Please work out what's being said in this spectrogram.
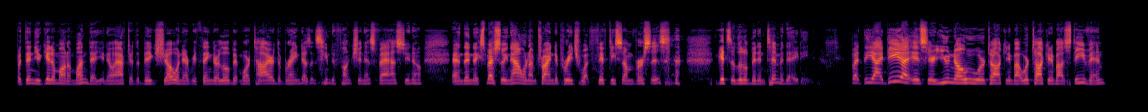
But then you get them on a Monday, you know, after the big show and everything, they're a little bit more tired. The brain doesn't seem to function as fast, you know. And then, especially now when I'm trying to preach, what, 50 some verses, it gets a little bit intimidating. But the idea is here, you know who we're talking about. We're talking about Stephen.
